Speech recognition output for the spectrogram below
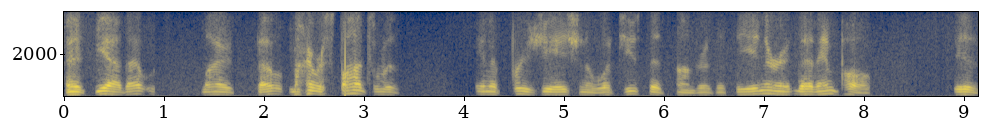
And yeah, that was my that my response was in appreciation of what you said, Sandra, that the inner that impulse is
